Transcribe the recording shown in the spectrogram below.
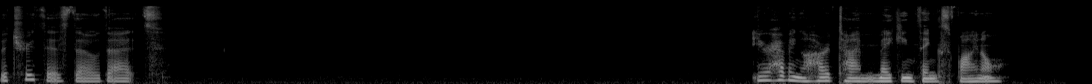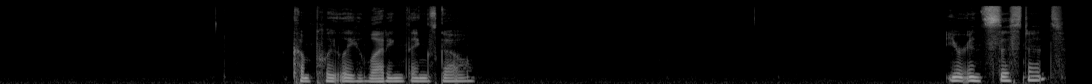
The truth is, though, that you're having a hard time making things final, completely letting things go. You're insistent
